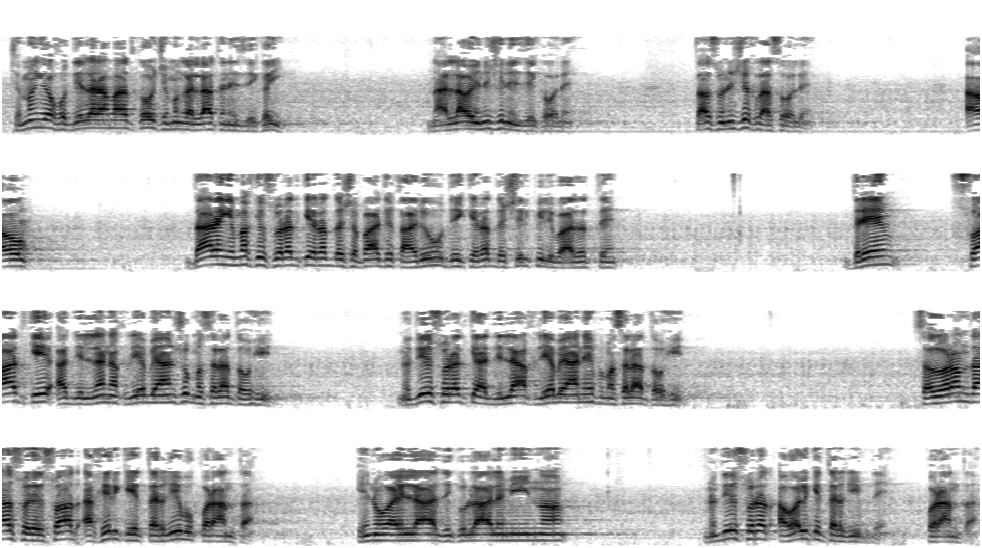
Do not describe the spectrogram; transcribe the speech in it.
چې موږ خو دې درامات کو چې موږ الله ته نږدې کړي نه الله یې نشي نږدې کولای تاسو نشي خلاصولای او دارنګ مخکې صورت کې رد شفاعت قاریو دې کې رد شرک په عبادت ته دریم سواد کې ادله نقلیه بیان شو مسله توحید نو دې صورت کې ادله عقلیه بیانې په مسله توحید سلورم دا سورې سواد اخر کې ترغیب قرآن ته ان هو الا ذکر العالمین نو دې صورت اول کې ترغیب ده قران ته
